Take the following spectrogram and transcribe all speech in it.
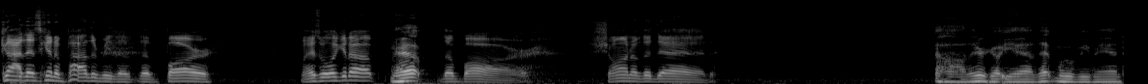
God, that's gonna bother me. The the bar. Might as well look it up. yep. The bar. Shaun of the Dead. Oh, there you go. Yeah, that movie, man.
